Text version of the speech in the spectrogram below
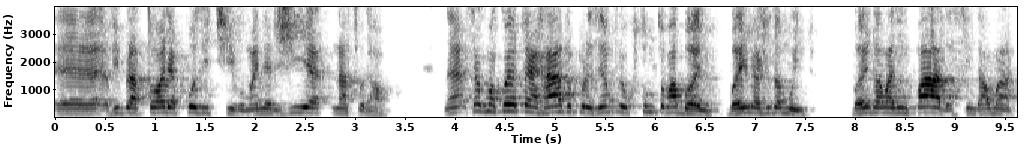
é, vibratória positiva, uma energia natural. Né? Se alguma coisa está errada, por exemplo, eu costumo tomar banho. Banho me ajuda muito. Banho dá uma limpada, assim, dá uma,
